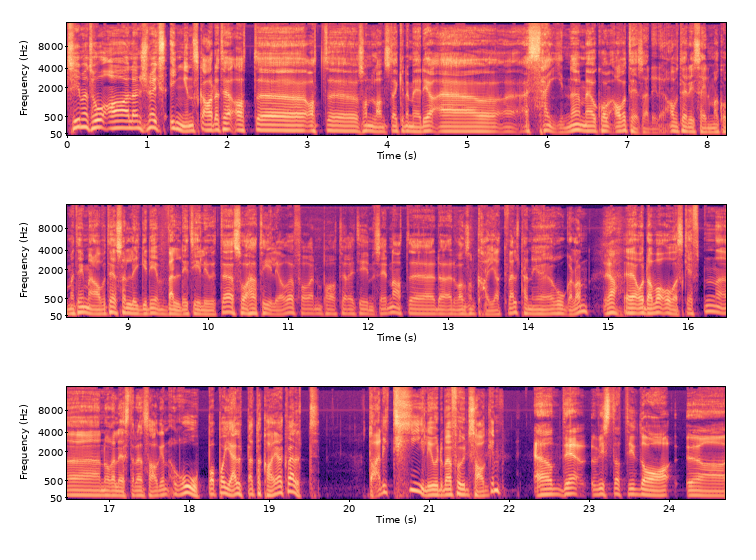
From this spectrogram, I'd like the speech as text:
Time to av Lunsjmix. Ingen skal ha det til at, uh, at uh, sånn landsdekkende medier er, er seine med å komme Av og til så er de det. Av og til er de seine med å komme ting, men av og til så ligger de veldig tidlig ute. Jeg så her tidligere for en par-tre timer siden at det, det var en sånn kajakkvelt her i Rogaland. Ja. Eh, og da var overskriften, når jeg leste den saken, 'Roper på hjelp etter kajakkvelt'. Da er de tidlig ute med å få ut saken. Eh, det, hvis at de da uh,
